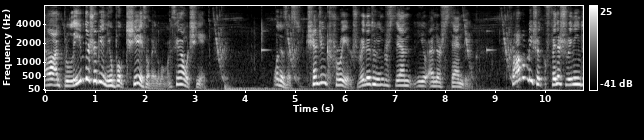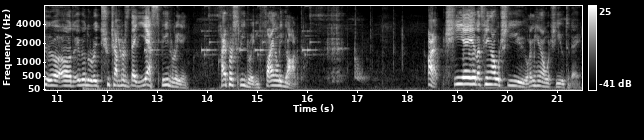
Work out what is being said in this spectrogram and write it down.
Uh, I believe there should be a new book. Chie is available. Let's hang out with Chie. What is this? Changing careers. Ready to understand your understanding. Probably should finish reading to, uh, to able to read two chapters a day. Yes, speed reading. Hyper speed reading. Finally got it. Alright, Chie, let's hang out with you. Let me hang out with you today.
